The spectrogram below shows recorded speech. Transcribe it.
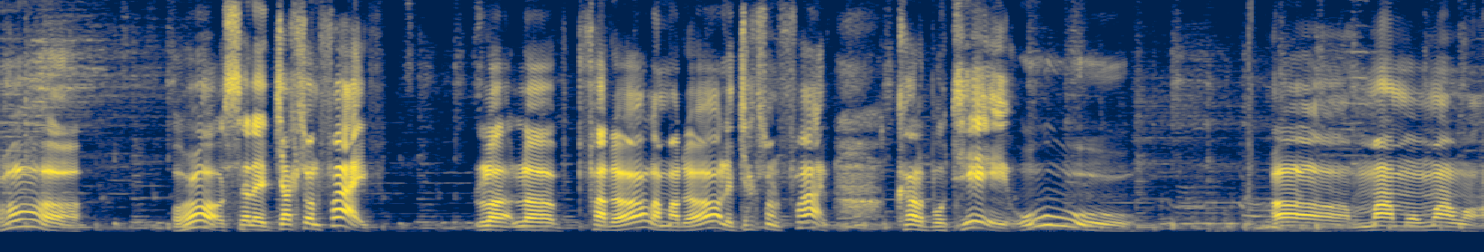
oh, oh c'est le Jackson 5. Le, le father, la mother, le Jackson 5. quelle beauté. Oh, oh maman, maman.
